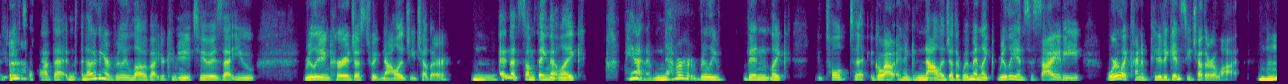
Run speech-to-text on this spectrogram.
you get to have that. And another thing I really love about your community too is that you really encourage us to acknowledge each other. Mm. And that's something that like, man, I've never really been like told to go out and acknowledge other women. Like really in society, we're like kind of pitted against each other a lot. Mm-hmm.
